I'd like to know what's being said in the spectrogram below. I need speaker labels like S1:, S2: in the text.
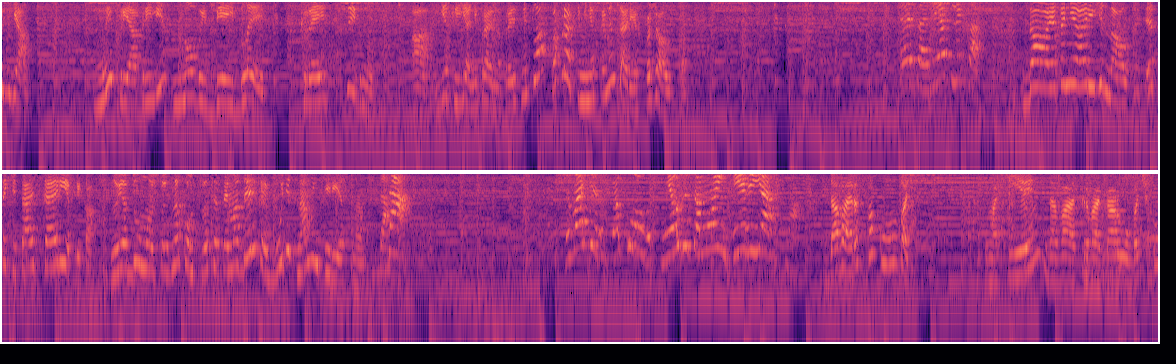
S1: друзья! Мы приобрели новый Beyblade Craze Cygnus. А если я неправильно произнесла, поправьте меня в комментариях, пожалуйста.
S2: Это реплика?
S1: Да, это не оригинал, это китайская реплика. Но я думаю, что знакомство с этой моделькой будет нам интересно.
S2: Да. Давайте распаковывать. Мне уже самой интересно.
S1: Давай распаковывать. Тимофей, давай открывай коробочку.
